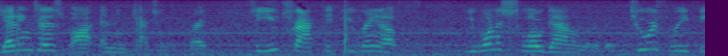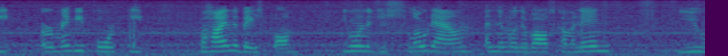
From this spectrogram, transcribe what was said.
getting to the spot and then catching it, right? So you tracked it, you ran up, you want to slow down a little bit, two or three feet or maybe four feet behind the baseball. You want to just slow down and then when the ball's coming in, you,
